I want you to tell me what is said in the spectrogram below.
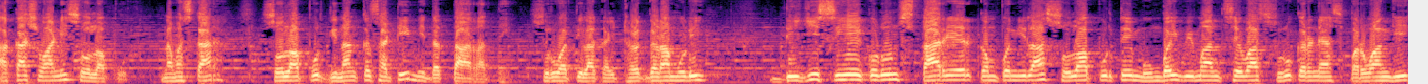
आकाशवाणी सोलापूर. नमस्कार. सोलापूर दिनांकसाठी मी दत्ता आराध्य. सुरुवातीला काही ठळक घडामोडी. डीजीसीए कडून स्टार एअर कंपनीला सोलापूर ते मुंबई विमान सेवा सुरू करण्यास परवानगी.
